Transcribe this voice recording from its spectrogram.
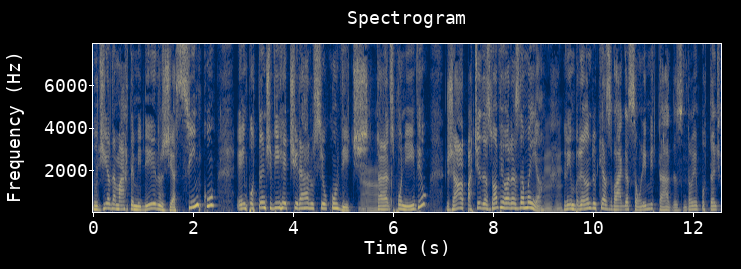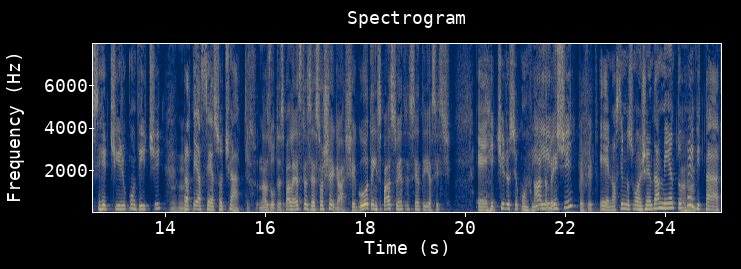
No dia da Marta Medeiros, dia 5, é importante vir retirar o seu convite. Ah, Estará certo. disponível já a partir das 9 horas da manhã. Uhum. Lembrando que as vagas são limitadas, então é importante que se retire o convite uhum. para ter acesso ao teatro. Isso. Nas outras palestras é só chegar. Chegou, tem espaço, entra, senta e assiste é, retira o seu convite. Ah, também? Perfeito. É, nós temos um agendamento uhum. para evitar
